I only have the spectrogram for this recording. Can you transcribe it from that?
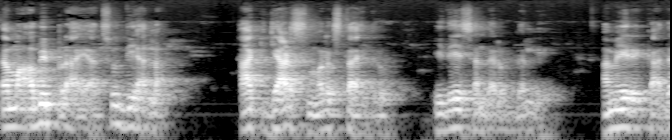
ತಮ್ಮ ಅಭಿಪ್ರಾಯ ಸುದ್ದಿ ಅಲ್ಲ. ಹಾಕಿ ಜಾಡ್ಸ್ ಮಲಗಿಸ್ತಾ ಇದ್ದರು ಇದೇ ಸಂದರ್ಭದಲ್ಲಿ ಅಮೇರಿಕಾದ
